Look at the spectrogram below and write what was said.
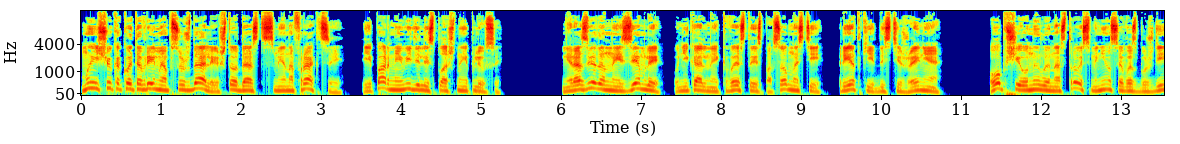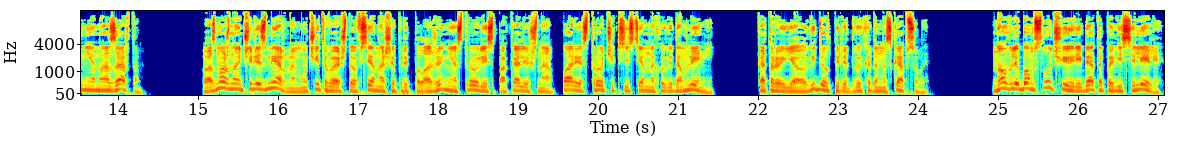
Мы еще какое-то время обсуждали, что даст смена фракции, и парни видели сплошные плюсы. Неразведанные земли, уникальные квесты и способности, редкие достижения. Общий унылый настрой сменился возбуждением и азартом. Возможно, чрезмерным, учитывая, что все наши предположения строились пока лишь на паре строчек системных уведомлений, которые я увидел перед выходом из капсулы. Но в любом случае ребята повеселели,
